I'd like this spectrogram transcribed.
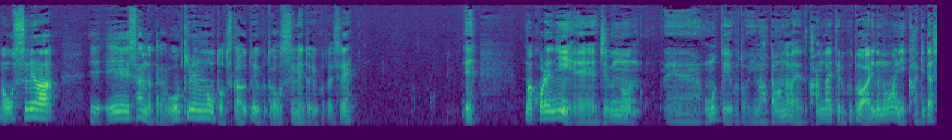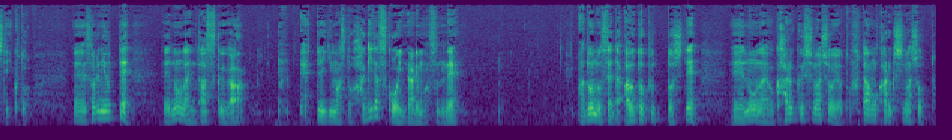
まあ、おすすめは、え、A3 だったかな、大きめのノートを使うということがおすすめということですね。で、まあ、これに、え、自分のえー、思っていること今頭の中で考えていることをありのままに書き出していくと、えー、それによって、えー、脳内のタスクが 減っていきますと吐き出す行為になりますんで、まあ、どんどんそうやってアウトプットして、え脳内を軽くしましょうよと負担を軽くしましょうと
